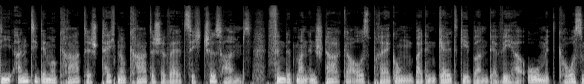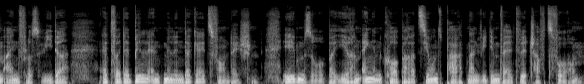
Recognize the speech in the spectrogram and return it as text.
die antidemokratisch-technokratische Weltsicht Chisholms findet man in starker Ausprägung bei den Geldgebern der WHO mit großem Einfluss wieder, etwa der Bill and Melinda Gates Foundation, ebenso bei ihren engen Kooperationspartnern wie dem Weltwirtschaftsforum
